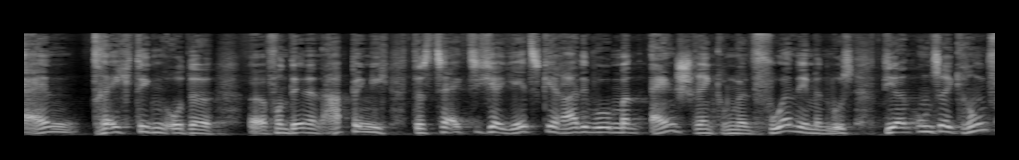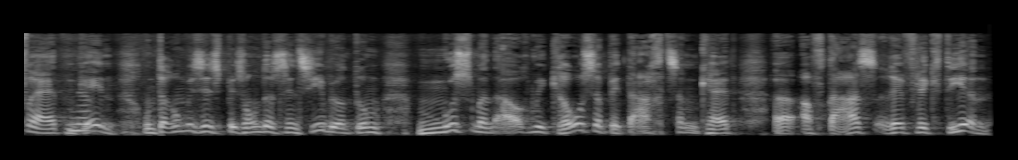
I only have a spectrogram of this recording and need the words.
beeinträchtigen oder äh, von denen abhängig. Das zeigt sich ja jetzt gerade, wo man Einschränkungen vornehmen muss, die an unsere Grundfreiheiten ja. gehen. Und darum ist es besonders sensibel und darum muss man auch mit großer Bedachtsamkeit äh, auf das reflektieren.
